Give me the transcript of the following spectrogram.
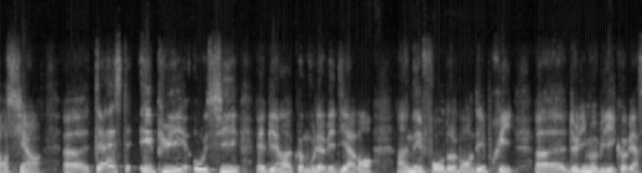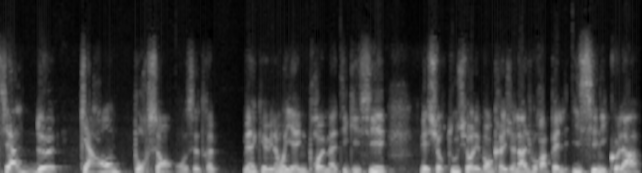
anciens euh, tests, et puis aussi, eh bien, comme vous l'avez dit avant, un effondrement des prix euh, de l'immobilier commercial de 40%. On sait très bien qu'évidemment, il y a une problématique ici, et surtout sur les banques régionales. Je vous rappelle ici, Nicolas,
